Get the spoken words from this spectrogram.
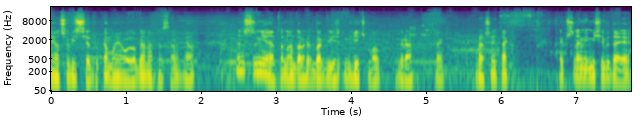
I oczywiście druga moja ulubiona piosenka. Znaczy nie, to nadal chyba Glitch, glitch Mob gra. Tak, raczej tak. Tak przynajmniej mi się wydaje.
